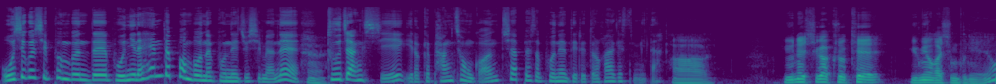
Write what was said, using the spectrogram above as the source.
오시고 싶은 분들 본인의 핸드폰 번호 보내주시면은 예. 두 장씩 이렇게 방청권 취합해서 보내드리도록 하겠습니다. 아, 윤혜 씨가 그렇게 유명하신 분이에요?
